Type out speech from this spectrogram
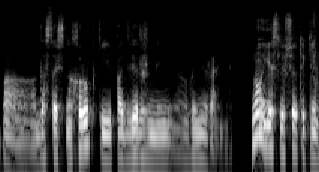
достаточно хрупкий и подверженный вымиранию. Но если все-таки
